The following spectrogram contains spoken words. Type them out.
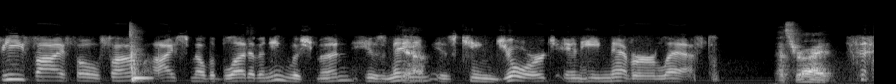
Fee fi fo fum. I smell the blood of an Englishman. His name Yeah. is King George, and he never left. That's right.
